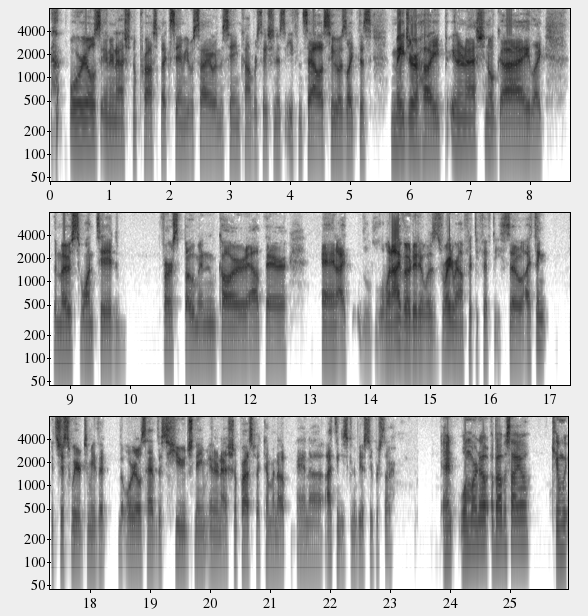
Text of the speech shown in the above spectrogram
Orioles international prospect Sammy Basallo in the same conversation as Ethan Salas, who was like this major hype international guy, like the most wanted first Bowman card out there. And I, when I voted, it was right around 50 50. So I think it's just weird to me that the Orioles have this huge name international prospect coming up, and uh, I think he's going to be a superstar. And one more note about Basallo: can we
